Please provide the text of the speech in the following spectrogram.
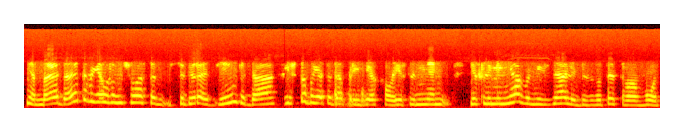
Нет, да, до этого я уже начала со- собирать деньги, да. И чтобы я туда приехала, если меня, если меня бы не взяли без вот этого вот.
